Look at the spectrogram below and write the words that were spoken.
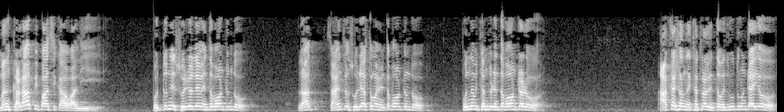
మనం కళా పిపాసి కావాలి. పొద్దున్నే సూర్యోదయం ఎంత బాగుంటుందో రా సాయంత్రం సూర్యాస్తమయం ఎంత బాగుంటుందో పున్నమి చంద్రుడు ఎంత బాగుంటాడో ఆకాశం నక్షత్రాలు ఎంత వెలుగుతూ ఉంటాయో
